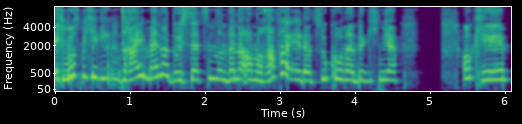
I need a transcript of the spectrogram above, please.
ich muss mich hier gegen drei Männer durchsetzen und wenn dann auch noch Raphael dazukommt, dann denke ich mir, okay,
